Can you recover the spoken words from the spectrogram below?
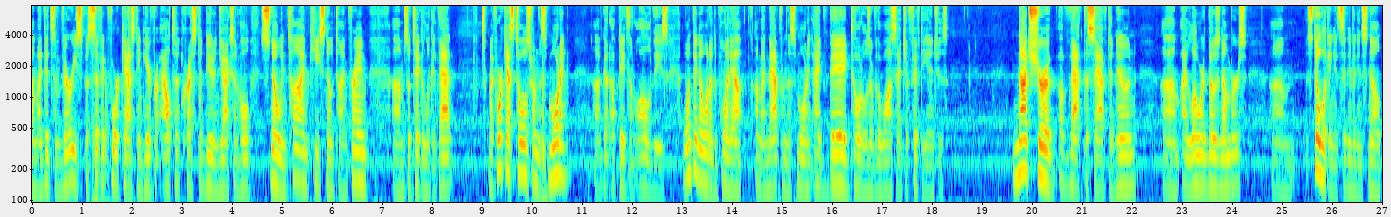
Um, I did some very specific forecasting here for Alta, Crested Butte, and Jackson Hole. Snow in time, key snow time frame. Um, so take a look at that. My forecast totals from this morning. I've got updates on all of these. One thing I wanted to point out on my map from this morning, I had big totals over the Wasatch of 50 inches. Not sure of that this afternoon. Um, I lowered those numbers. Um, still looking at significant snow,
